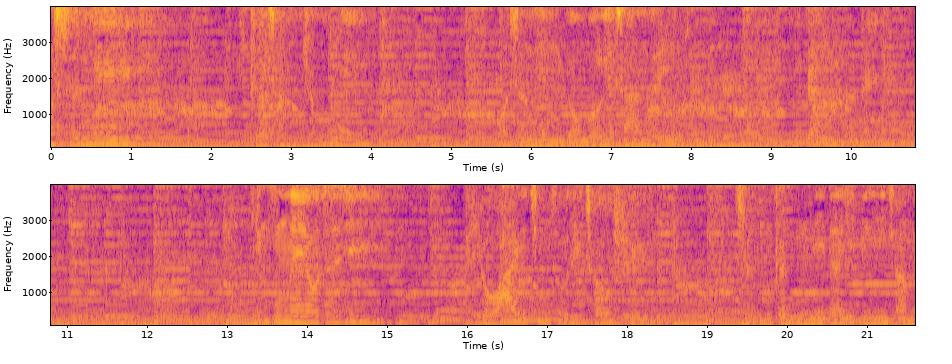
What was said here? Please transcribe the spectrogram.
我是你，你可曾注意？我像英勇玻璃山的映日夜跟着你，影子没有自己，没有爱情愁的愁绪，只能跟你的一颦一笑，没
